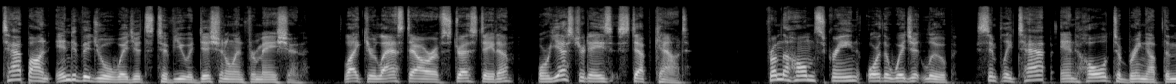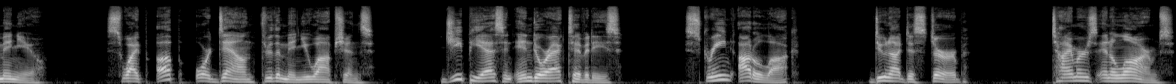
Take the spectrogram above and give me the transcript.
Tap on individual widgets to view additional information, like your last hour of stress data or yesterday's step count. From the home screen or the widget loop, simply tap and hold to bring up the menu. Swipe up or down through the menu options. GPS and indoor activities, screen auto lock, do not disturb, timers and alarms,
